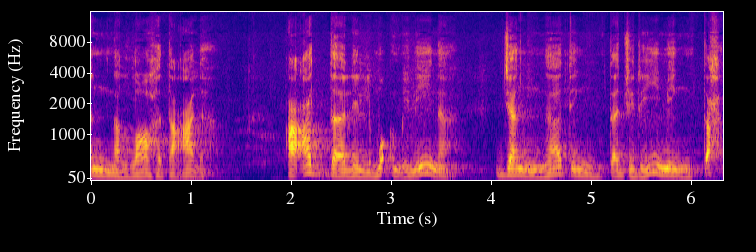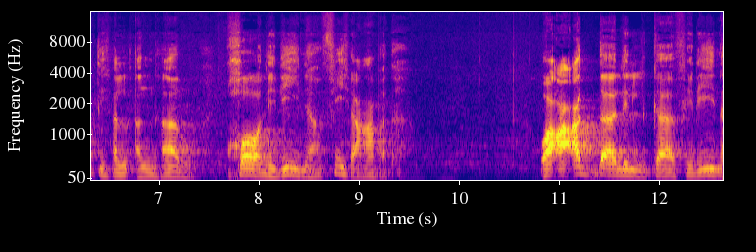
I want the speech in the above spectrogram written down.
أن الله تعالى أعد للمؤمنين جنات تجري من تحتها الأنهار خالدين فيها أبدا. وأعد للكافرين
